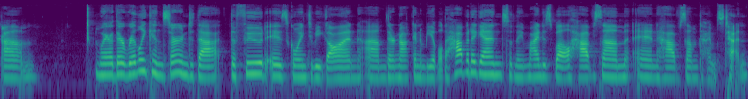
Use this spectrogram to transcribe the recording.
Um, where they're really concerned that the food is going to be gone. Um, they're not going to be able to have it again, so they might as well have some and have some times 10.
